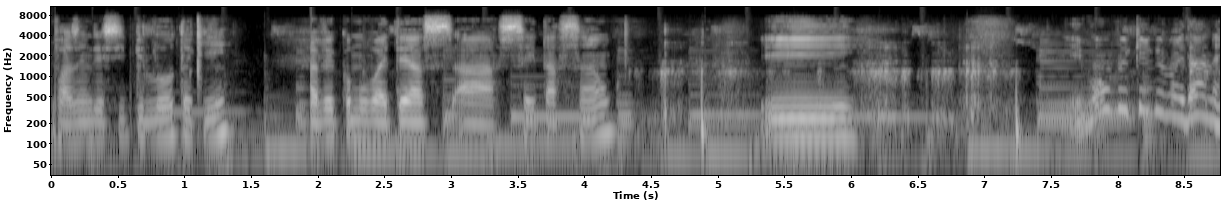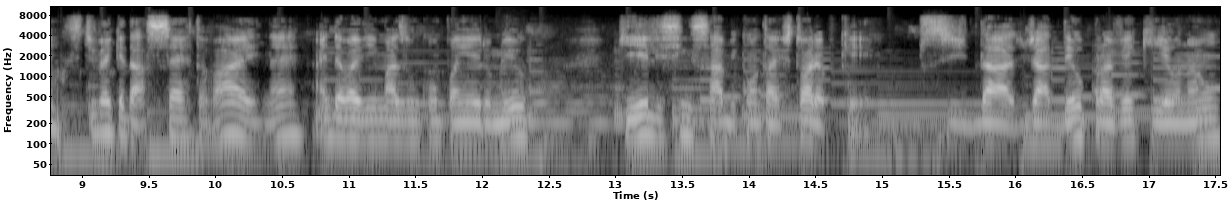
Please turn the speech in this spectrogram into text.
fazendo esse piloto aqui para ver como vai ter a, a, aceitação e e vamos ver o que, que vai dar, né? Se tiver que dar certo, vai, né? Ainda vai vir mais um companheiro meu que ele sim sabe contar a história, porque se dá, já deu para ver que eu não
